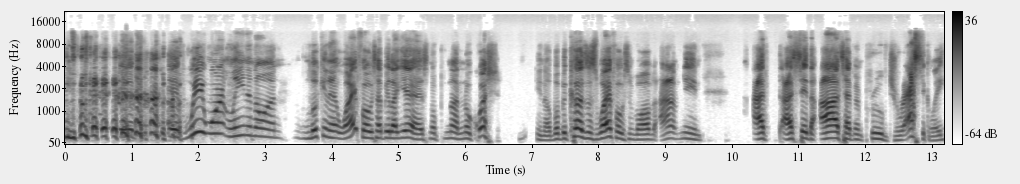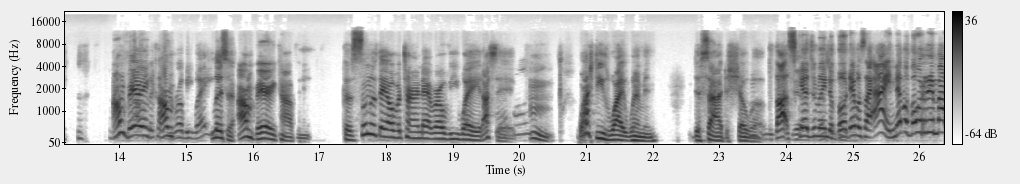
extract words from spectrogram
if, if we weren't leaning on looking at white folks, I'd be like, yeah, it's no not no question, you know. But because there's white folks involved, I mean. I I say the odds have improved drastically. I'm very, Only 'cause of I'm, Roe v. Wade. listen, I'm very confident because as soon as they overturned that Roe v. Wade, I said, Mhm. "Hmm, watch these white women decide to show up. Mm, not scheduling that's to vote. They was like, I ain't never voted in my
